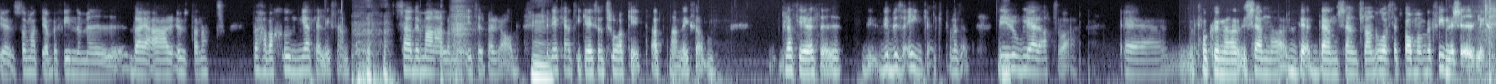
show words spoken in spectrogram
eh, som att jag befinner mig där jag är utan att behöva sjunga till exempel Södermalm i typ en rad. Mm. För det kan jag tycka är så tråkigt att man liksom placerar sig. Det, det blir så enkelt på något sätt. Det är roligare att så, eh, få kunna känna de, den känslan oavsett var man befinner sig i. Liksom.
